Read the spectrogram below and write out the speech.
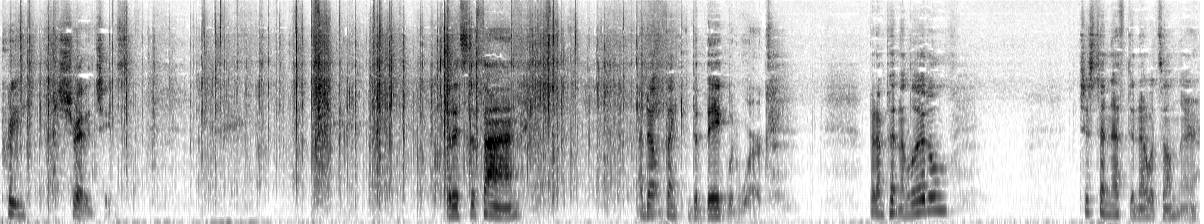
pre-shredded cheese. But it's the fine. I don't think the big would work. But I'm putting a little, just enough to know what's on there.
